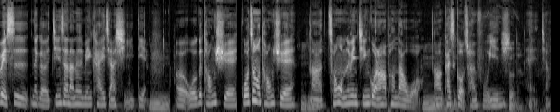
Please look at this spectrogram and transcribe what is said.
北市那个金山南那边开一家洗衣店，嗯，呃，我个同学，国中的同学，那从我们那边经过，然后碰到我，然后开始给我传福音，是的，嘿，这样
